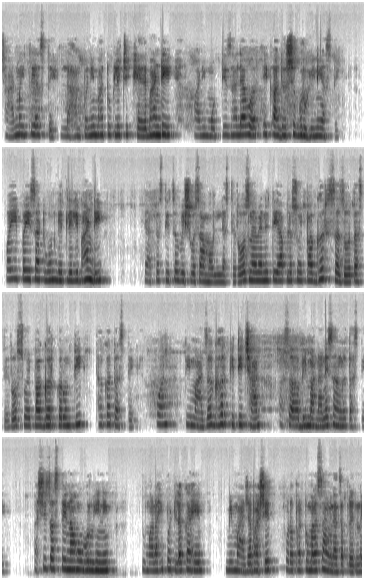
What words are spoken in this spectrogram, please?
छान मैत्री असते. लहानपणी भातुकलीची खेळभांडी आणि मोठी झाल्यावर एक आदर्श गृहिणी असते. पै पै साठवून घेतलेली भांडी त्यातच तिचं विश्व सामावलेलं असते. रोज नव्याने ती आपलं स्वयंपाकघर सजवत असते. रोज स्वयंपाकघर करून ती थकत असते. पण ती माझं घर किती छान असं अभिमानाने सांगत असते. अशीच असते ना हो गृहिणी? तुम्हालाही पटलं का हे? मी माझ्या भाषेत थोडंफार तुम्हाला सांगण्याचा प्रयत्न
